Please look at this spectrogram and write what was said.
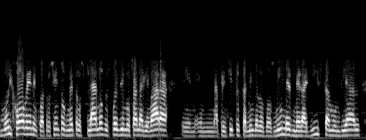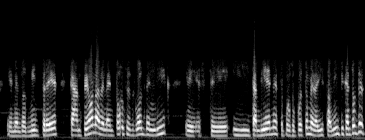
muy joven en 400 metros planos, después vimos a Ana Guevara en, a principios también de los 2000, medallista mundial en el 2003, campeona de la entonces Golden League, este y también este por supuesto medallista olímpica. Entonces,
